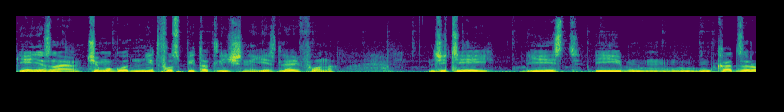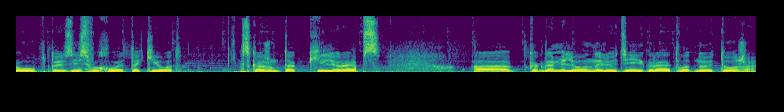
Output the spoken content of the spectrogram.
я не знаю, чем угодно. Need for Speed отличный есть для айфона. GTA есть. И Cut the Rope. То есть здесь выходят такие вот, скажем так, killer apps, а, когда миллионы людей играют в одно и то же.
